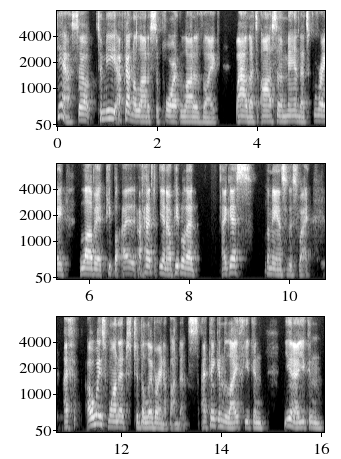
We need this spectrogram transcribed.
yeah. So to me, I've gotten a lot of support, a lot of like, wow, that's awesome, man, that's great, love it. People, I, I've had, you know, people that I guess, let me answer this way. I've always wanted to deliver in abundance. I think in life you can, you know, you can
